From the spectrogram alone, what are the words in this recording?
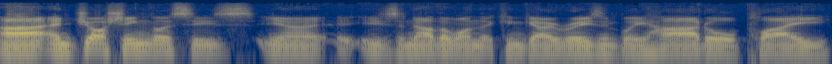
Uh, and Josh Inglis is you know is another one that can go reasonably hard or play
